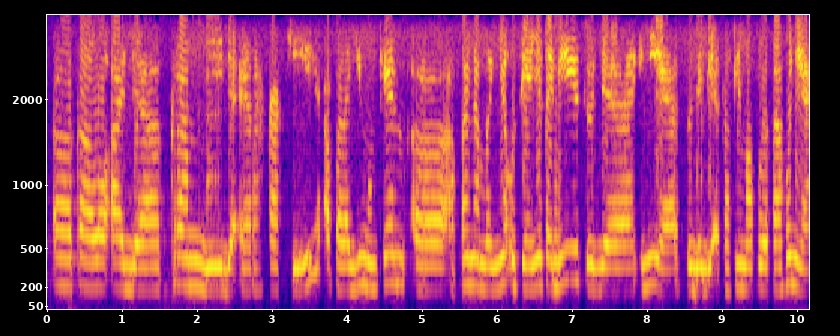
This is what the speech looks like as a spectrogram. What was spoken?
eh, kalau ada kram di daerah kaki, apalagi mungkin eh, apa namanya usianya tadi sudah ini ya, sudah di atas 50 tahun ya.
